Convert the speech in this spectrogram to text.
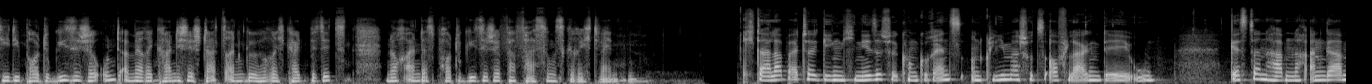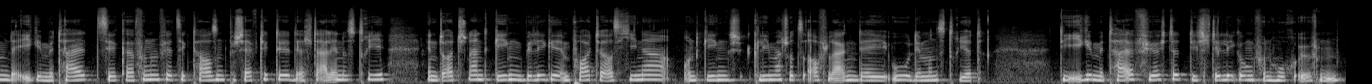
die die portugiesische und amerikanische Staatsangehörigkeit besitzt, noch an das portugiesische Verfassungsgericht wenden. Stahlarbeiter gegen chinesische Konkurrenz- und Klimaschutzauflagen der EU. Gestern haben nach Angaben der IG Metall ca. 45.000 Beschäftigte der Stahlindustrie in Deutschland gegen billige Importe aus China und gegen Klimaschutzauflagen der EU demonstriert. Die IG Metall fürchtet die Stilllegung von Hochöfen.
